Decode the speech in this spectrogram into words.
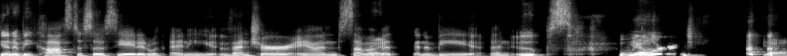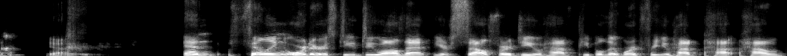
going to be cost associated with any venture, and some right. of it's going to be an oops, we yeah. learned. yeah. Yeah and filling orders do you do all that yourself or do you have people that work for you how how how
